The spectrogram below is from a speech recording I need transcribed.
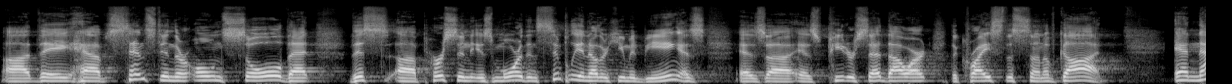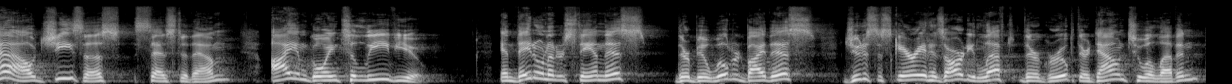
Uh, they have sensed in their own soul that this uh, person is more than simply another human being. As, as, uh, as Peter said, thou art the Christ, the Son of God. And now Jesus says to them, I am going to leave you. And they don't understand this. They're bewildered by this. Judas Iscariot has already left their group. They're down to 11.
